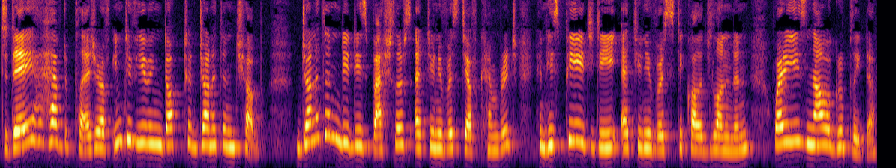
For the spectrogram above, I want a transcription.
Today I have the pleasure of interviewing Dr. Jonathan Chubb. Jonathan did his bachelor's at University of Cambridge and his PhD at University College London, where he is now a group leader.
